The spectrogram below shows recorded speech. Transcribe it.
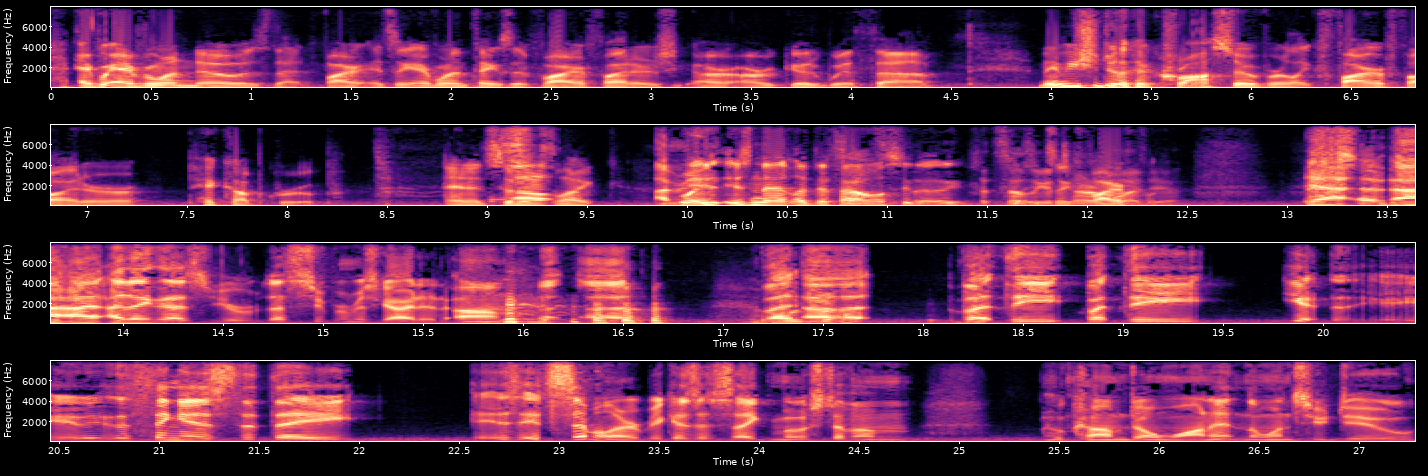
every, everyone knows that fire. It's like everyone thinks that firefighters are, are good with. Uh, maybe you should do like a crossover, like firefighter pickup group, and it's sort of like. I mean- well, isn't that like the Sounds- fallacy? that, like, that sounds like it's a terrible firefi- idea. yeah, I, I, I think that's you're that's super misguided. Um, but, uh, but uh, but the but the yeah, the thing is that they is it's similar because it's like most of them who come don't want it, and the ones who do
